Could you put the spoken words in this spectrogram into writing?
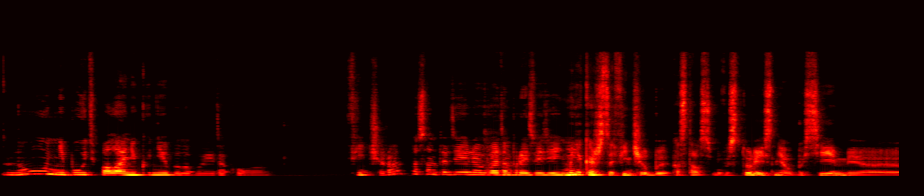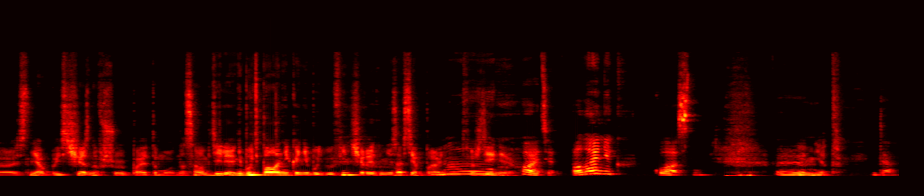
Ну, не будь Паланика, не было бы и такого Финчера, на самом-то деле, в этом произведении. Мне кажется, Финчер бы остался бы в истории, сняв бы семь, э, сняв бы исчезнувшую, поэтому, на самом деле, не будь Паланика, не будь бы Финчера, это не совсем правильное ну, утверждение. хватит. Паланик классный. Э, нет. Да.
